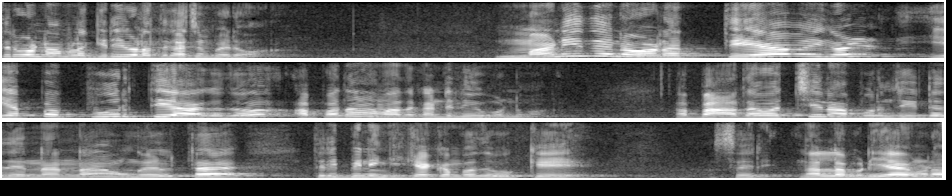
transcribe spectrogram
திருவண்ணாமலை கிரிவலத்துக்காச்சும் போயிடுவான். மனிதனோட தேவைகள் எப்போ பூர்த்தி ஆகுதோ அப்போ தான் அவன் அதை கண்டினியூ பண்ணுவான். அப்போ அதை வச்சு நான் புரிஞ்சுக்கிட்டது என்னன்னா உங்கள்கிட்ட திருப்பி நீங்கள் கேட்கும்போது ஓகே சரி நல்லபடியாக என்னோட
